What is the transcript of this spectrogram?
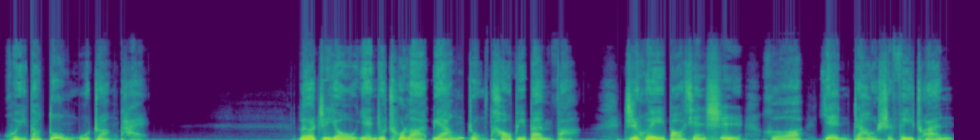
回到动物状态。乐之友研究出了两种逃避办法：智慧保鲜室和燕赵式飞船。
